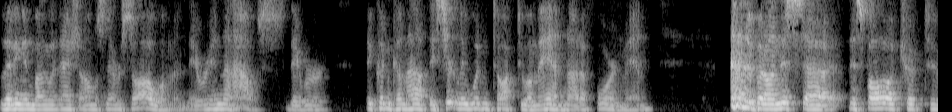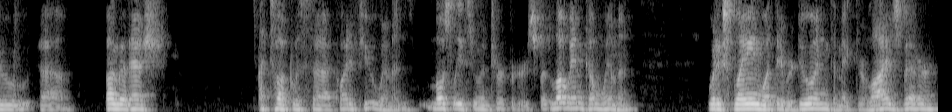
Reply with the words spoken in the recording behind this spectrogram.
living in Bangladesh, I almost never saw a woman. They were in the house. They were they couldn't come out. They certainly wouldn't talk to a man, not a foreign man. but on this uh, this follow up trip to uh, Bangladesh, I talked with uh, quite a few women, mostly through interpreters, but low income women would explain what they were doing to make their lives better.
